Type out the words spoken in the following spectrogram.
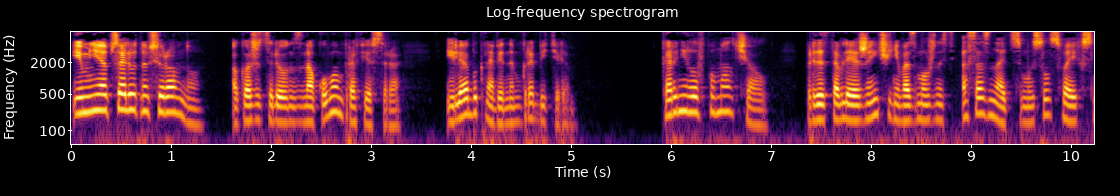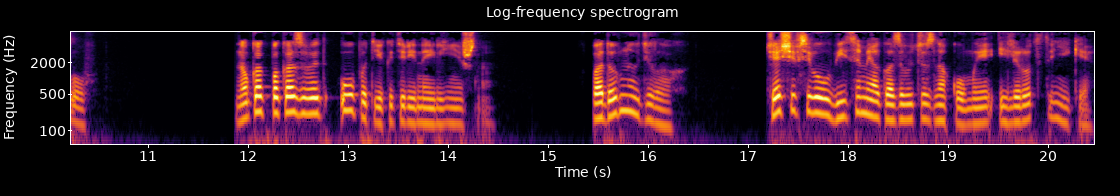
«И мне абсолютно все равно, окажется ли он знакомым профессора или обыкновенным грабителем». Корнилов помолчал, предоставляя женщине возможность осознать смысл своих слов. Но, как показывает опыт Екатерина Ильинична, в подобных делах чаще всего убийцами оказываются знакомые или родственники.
